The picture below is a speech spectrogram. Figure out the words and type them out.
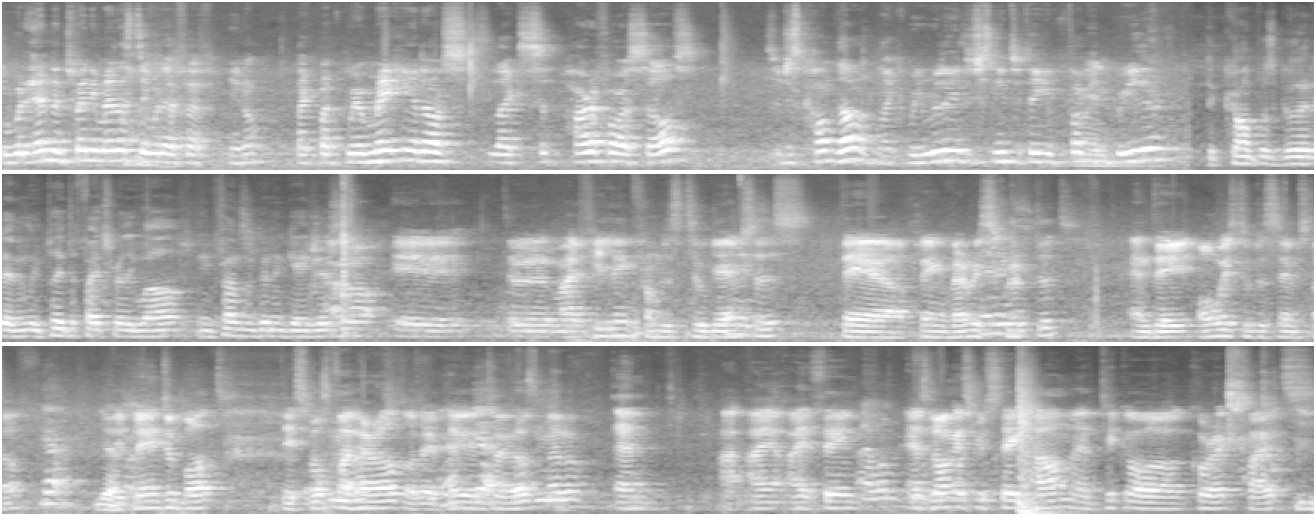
we would end in 20 minutes, they would FF, you know? Like, but we're making it our, like, harder for ourselves. So just calm down. Like, we really just need to take a fucking breather. The comp was good and we played the fights really well. We found some good engages. I uh, the, my feeling from these two games is they are playing very scripted and they always do the same stuff. Yeah. They play into bot, they swap Doesn't for matter. Herald or they play Yeah. into Doesn't matter. And I, I, I think as long as we stay calm and pick our correct fights,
